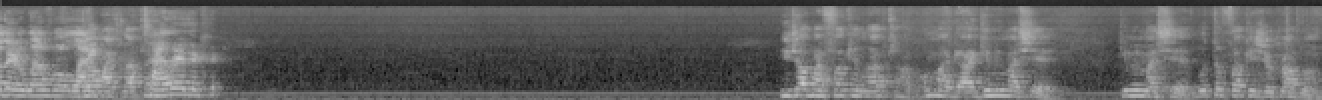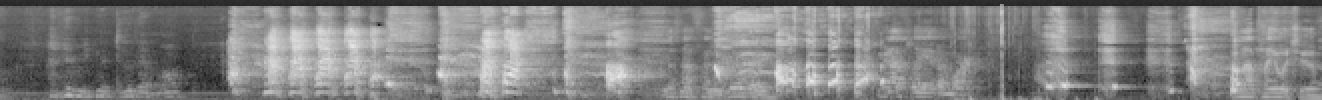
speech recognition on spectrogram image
On a whole nother level. Like Drop. Tyler the. You dropped my fucking laptop. Oh my god, give me my shit. Give me my shit. What the fuck is your problem? I didn't mean to do that, mom. That's not funny. Go away. You're not playing no more. I'm not playing with you.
